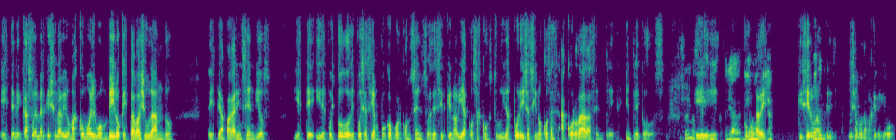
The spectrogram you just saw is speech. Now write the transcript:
Este, en el caso de Merkel yo la veo más como el bombero que estaba ayudando este, a apagar incendios y, este, y después todo después se hacía un poco por consenso, es decir, que no había cosas construidas por ella, sino cosas acordadas entre, entre todos. Yo no sé si eh, eso sería... ¿Cómo una vez? Quisiera una crítica tuya, porque capaz que te equivoco.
